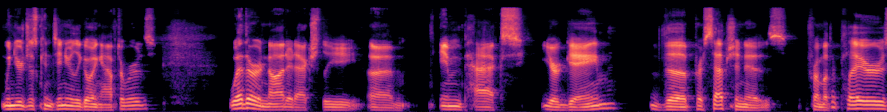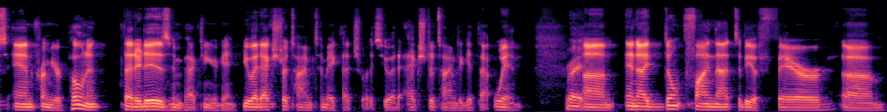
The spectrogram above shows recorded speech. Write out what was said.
when you're just continually going afterwards, whether or not it actually um, impacts your game, the perception is from other players and from your opponent that it is impacting your game. You had extra time to make that choice. You had extra time to get that win. Right. Um, and I don't find that to be a fair um,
